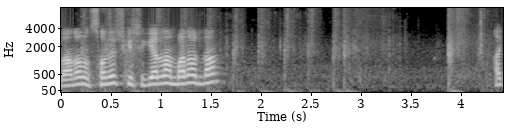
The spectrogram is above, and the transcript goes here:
Lan oğlum son 3 kişi gel lan bana öl lan Ay.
